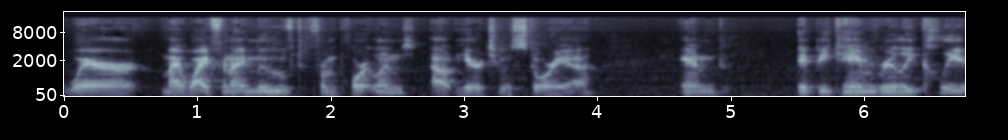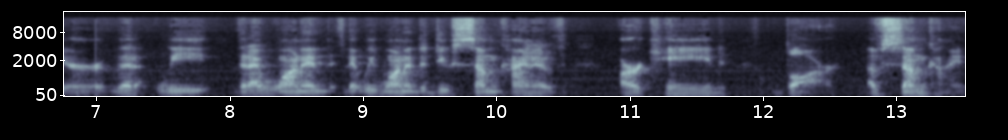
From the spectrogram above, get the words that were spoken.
where my wife and I moved from Portland out here to Astoria, and it became really clear that we that I wanted that we wanted to do some kind of arcade bar of some kind.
